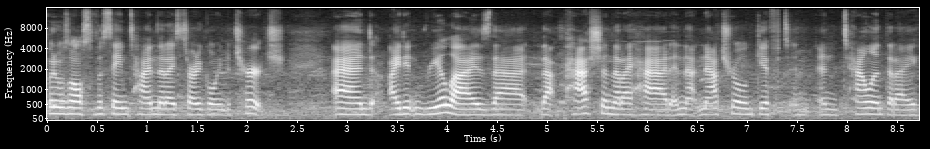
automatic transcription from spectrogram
But it was also the same time that I started going to church. And I didn't realize that that passion that I had and that natural gift and, and talent that I,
